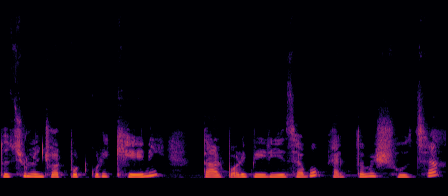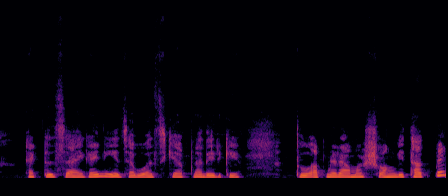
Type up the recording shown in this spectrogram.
তো চলুন চটপট করে খেয়ে নিই, তারপরে বেরিয়ে যাব একদমই সোজা একটা জায়গায় নিয়ে যাব আজকে আপনাদেরকে। তো আপনারা আমার সঙ্গে থাকবেন।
